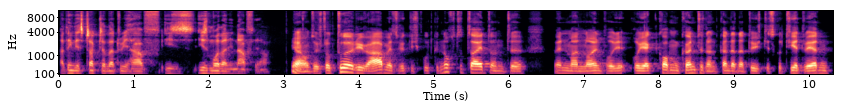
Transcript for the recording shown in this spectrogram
I think the structure that we have is is more than enough. Yeah. Ja, unsere Struktur, die wir haben, ist wirklich gut genug zurzeit. Und äh, wenn mal ein neues Pro Projekt kommen könnte, dann kann das natürlich diskutiert werden.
